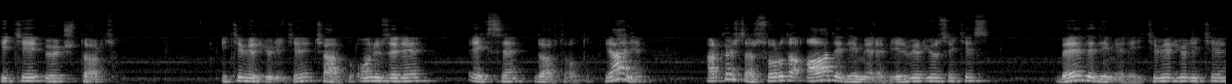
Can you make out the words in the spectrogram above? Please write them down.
2, 3, 4. 2,2 çarpı 10 üzeri eksi 4 oldu. Yani arkadaşlar soruda A dediğim yere 1,8, B dediğim yere 2,2,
